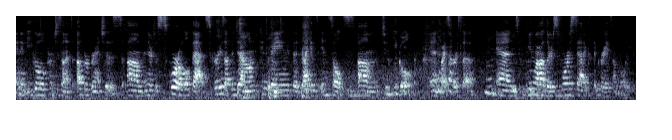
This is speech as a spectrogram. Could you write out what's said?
And an eagle perches on its upper branches. Um, and there's a squirrel that scurries up and down, conveying the dragon's insults um, to the eagle, and vice versa. And meanwhile, there's four stags that graze on the leaves.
